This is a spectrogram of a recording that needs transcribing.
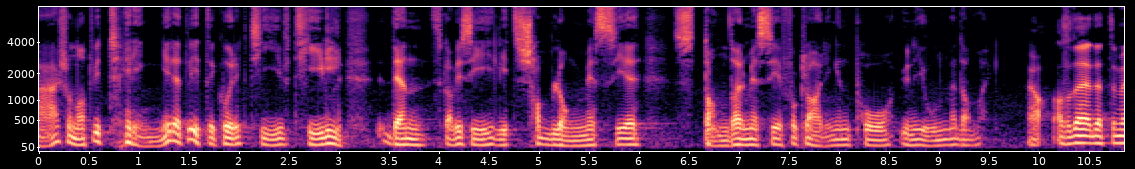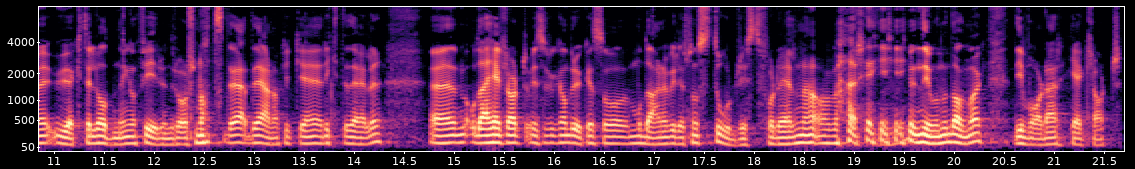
er sånn at vi trenger et lite korrektiv til den, skal vi si, litt sjablongmessige, standardmessige forklaringen på unionen med Danmark? Ja, altså det, Dette med uekte lodning og 400-årsnatt, det, det, er nok ikke riktig, det heller. Eh, og det er helt klart, Hvis vi kan bruke så moderne begrep som stordriftsfordelene av å være i unionen Danmark, de var der helt klart.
